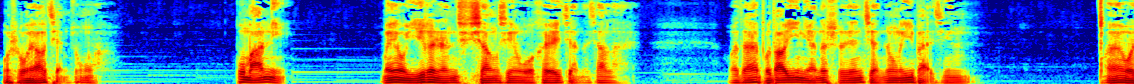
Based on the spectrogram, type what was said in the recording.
我说我要减重了。不瞒你，没有一个人相信我可以减得下来。我在不到一年的时间减重了一百斤。哎，我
